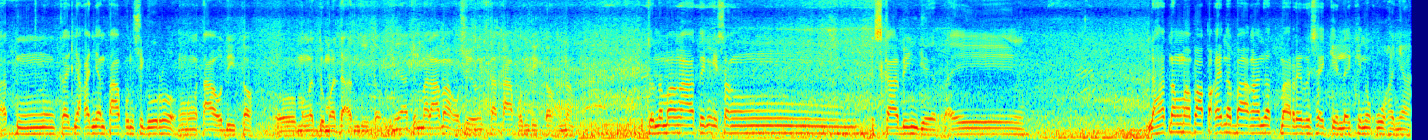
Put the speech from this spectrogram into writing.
at mm, kanya-kanyang tapon siguro ang mga tao dito o mga dumadaan dito. Hindi natin malaman kung sino nagtatapon dito ano. Ito namang ating isang scavenger ay lahat ng mapapakinabangan at marirecycle ay kinukuha niya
